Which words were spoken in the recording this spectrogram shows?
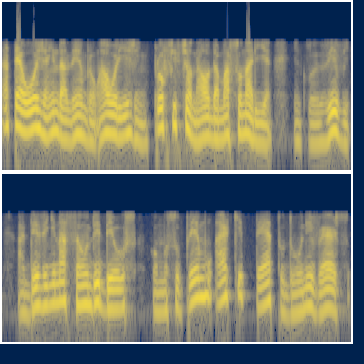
até hoje ainda lembram a origem profissional da maçonaria, inclusive a designação de Deus como supremo arquiteto do universo.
